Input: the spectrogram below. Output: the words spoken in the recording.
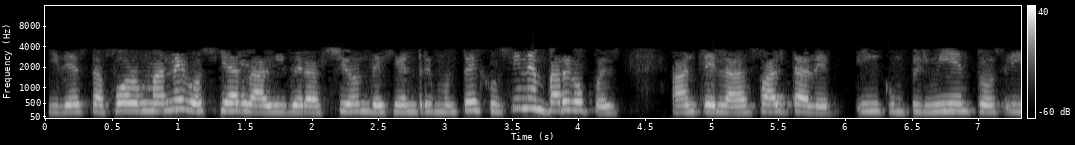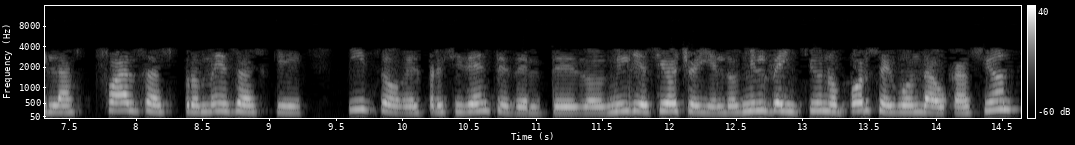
y de esta forma negociar la liberación de Henry Montejo. Sin embargo, pues ante la falta de incumplimientos y las falsas promesas que hizo el presidente del de 2018 y el 2021 por segunda ocasión,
